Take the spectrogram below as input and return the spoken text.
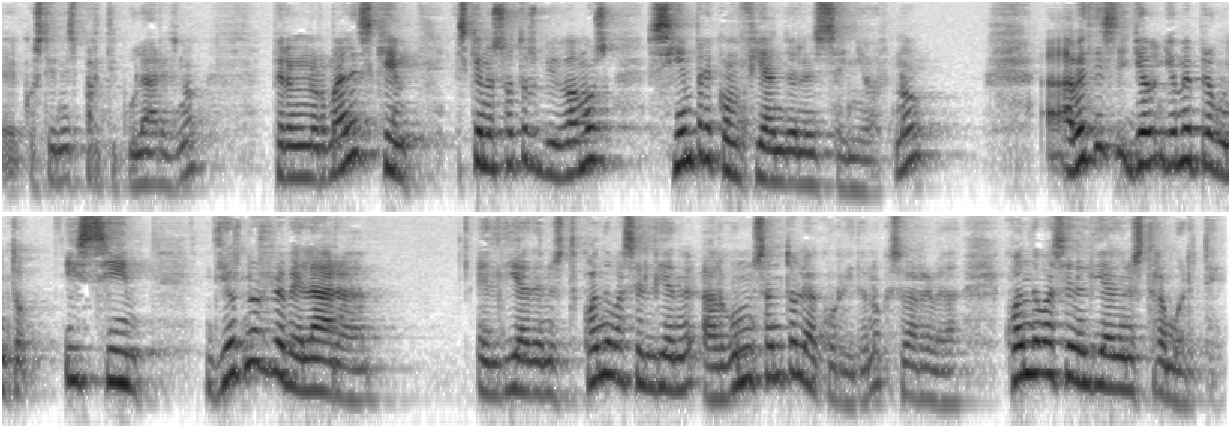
eh, cuestiones particulares. ¿no? Pero lo normal es que, es que nosotros vivamos siempre confiando en el Señor. ¿no? A veces yo, yo me pregunto, ¿y si Dios nos revelara el día de nuestro... ¿Cuándo va a ser el día... A algún santo le ha ocurrido, ¿no? Que se ha. ¿Cuándo va a ser el día de nuestra muerte?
